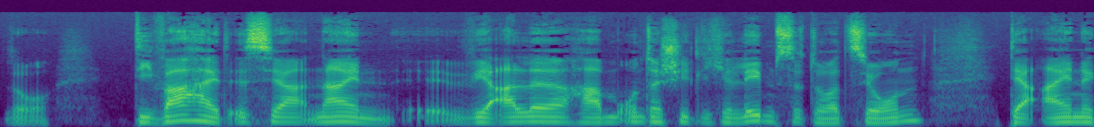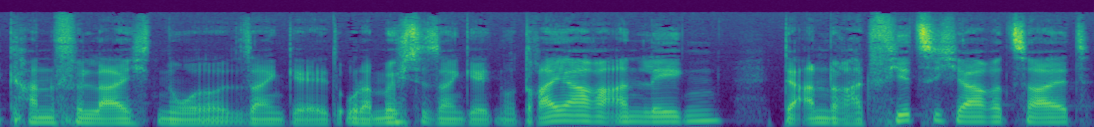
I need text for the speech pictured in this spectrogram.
So. Die Wahrheit ist ja, nein, wir alle haben unterschiedliche Lebenssituationen. Der eine kann vielleicht nur sein Geld oder möchte sein Geld nur drei Jahre anlegen, der andere hat 40 Jahre Zeit.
